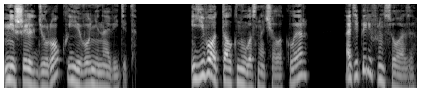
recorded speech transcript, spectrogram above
Мишель Дюрок его ненавидит. Его оттолкнула сначала Клэр, а теперь и Франсуаза.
